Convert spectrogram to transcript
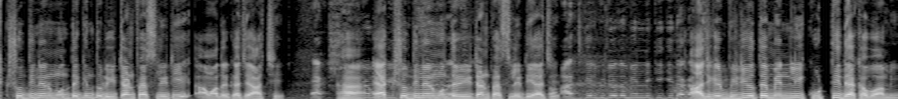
একশো দিনের মধ্যে কিন্তু রিটার্ন ফ্যাসিলিটি আমাদের কাছে আছে। হ্যাঁ একশো দিনের মধ্যে রিটার্ন ফ্যাসিলিটি আছে। আজকের ভিডিওতে মেনলি কুর্তি দেখাবো আমি।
